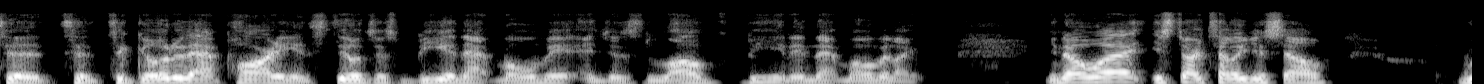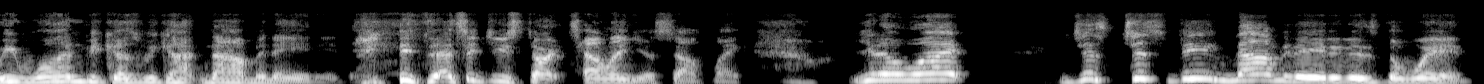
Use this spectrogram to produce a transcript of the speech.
to to to go to that party and still just be in that moment and just love being in that moment like you know what? You start telling yourself, we won because we got nominated. That's what you start telling yourself. Like, you know what? Just just being nominated is the win.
